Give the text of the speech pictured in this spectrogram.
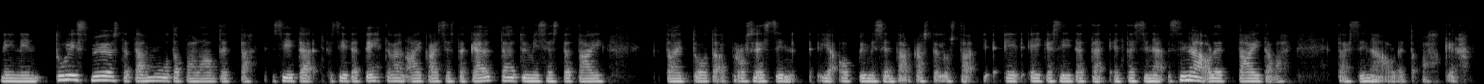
niin, niin tulisi myös tätä muuta palautetta siitä, siitä tehtävän aikaisesta käyttäytymisestä tai, tai tuota prosessin ja oppimisen tarkastelusta, e, eikä siitä, että, että sinä, sinä olet taitava tai sinä olet ahkera.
